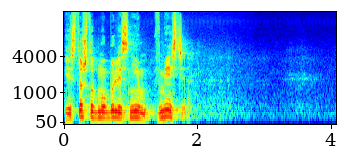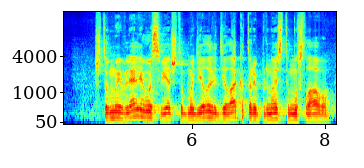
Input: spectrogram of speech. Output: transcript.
есть то, чтобы мы были с Ним вместе – чтобы мы являли Его свет, чтобы мы делали дела, которые приносят Ему славу,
